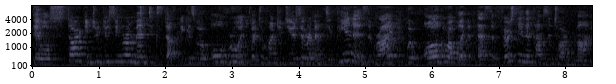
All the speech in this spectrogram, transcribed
they will start introducing romantic stuff because we're all ruined by 200 years of romantic pianism, right? We all grew up like that. That's the first thing that comes into our mind,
